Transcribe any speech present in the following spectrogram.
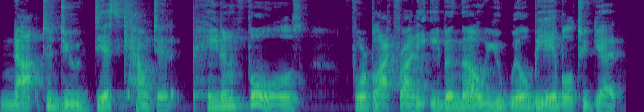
not to do discounted paid in fulls for Black Friday, even though you will be able to get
